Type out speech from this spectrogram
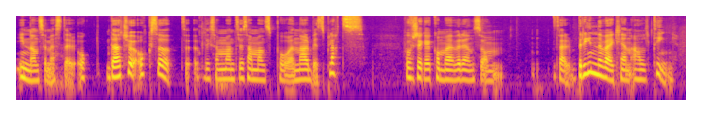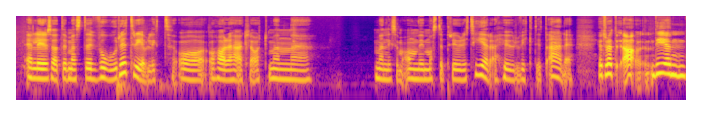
innan semester. Och där tror jag också att, att liksom man tillsammans på en arbetsplats får försöka komma överens om så här, brinner verkligen allting? Eller är det så att det mest vore trevligt att, att ha det här klart, men, eh, men liksom, om vi måste prioritera, hur viktigt är det? Jag tror att ja, det en,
